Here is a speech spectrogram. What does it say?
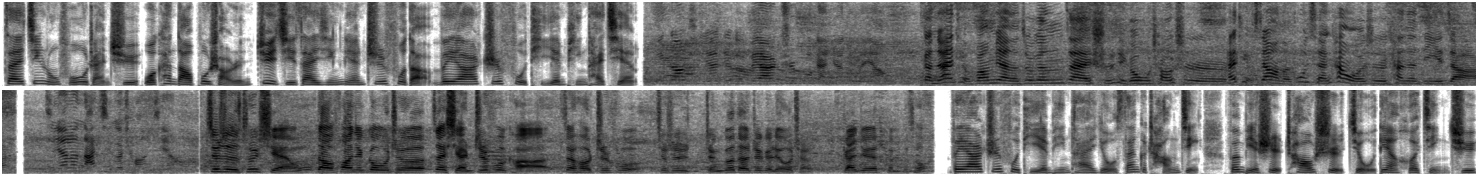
在金融服务展区，我看到不少人聚集在银联支付的 VR 支付。付体验平台前，您刚体验这个 VR 支付感觉怎么样？感觉还挺方便的，就跟在实体购物超市还挺像的。目前看我是看见第一家。体验了哪几个场景？就是从选到放进购物车，再选支付卡，最后支付，就是整个的这个流程，感觉很不错。VR 支付体验平台有三个场景，分别是超市、酒店和景区。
